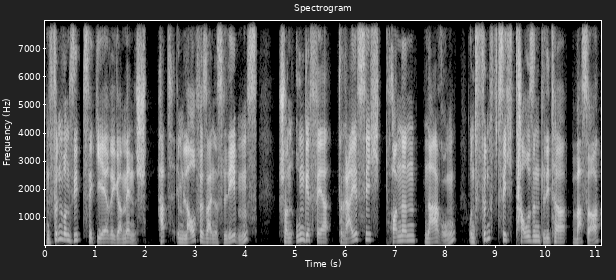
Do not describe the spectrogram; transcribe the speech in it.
ein 75-jähriger Mensch hat im Laufe seines Lebens schon ungefähr 30 Tonnen Nahrung und 50.000 Liter Wasser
